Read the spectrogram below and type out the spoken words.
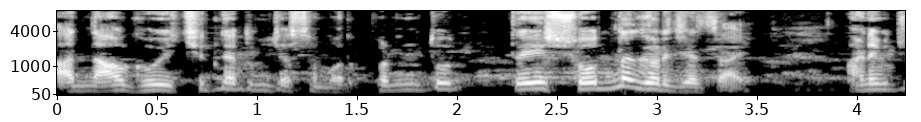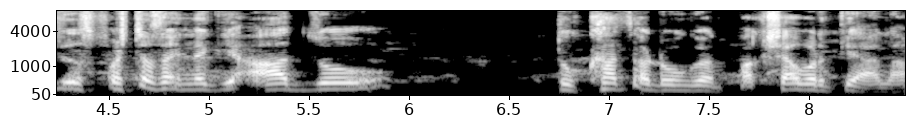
आज नाव घेऊ इच्छित नाही तुमच्यासमोर परंतु ते शोधणं गरजेचं आहे. आणि मी तिथं स्पष्ट सांगितलं की आज जो दुःखाचा डोंगर पक्षावरती आला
